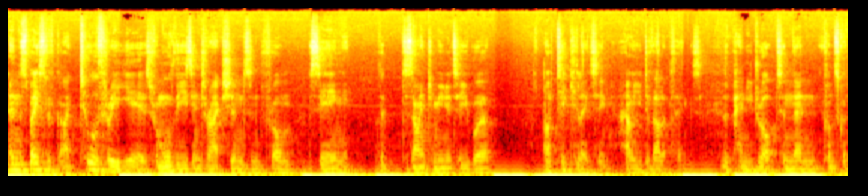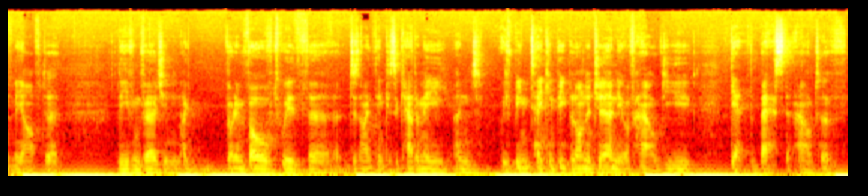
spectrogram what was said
in the space of like two or three years, from all these interactions and from seeing the design community were articulating how you develop things, the penny dropped, and then consequently, after leaving Virgin, I got involved with the Design Thinkers Academy, and we've been taking people on a journey of how do you get the best out of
